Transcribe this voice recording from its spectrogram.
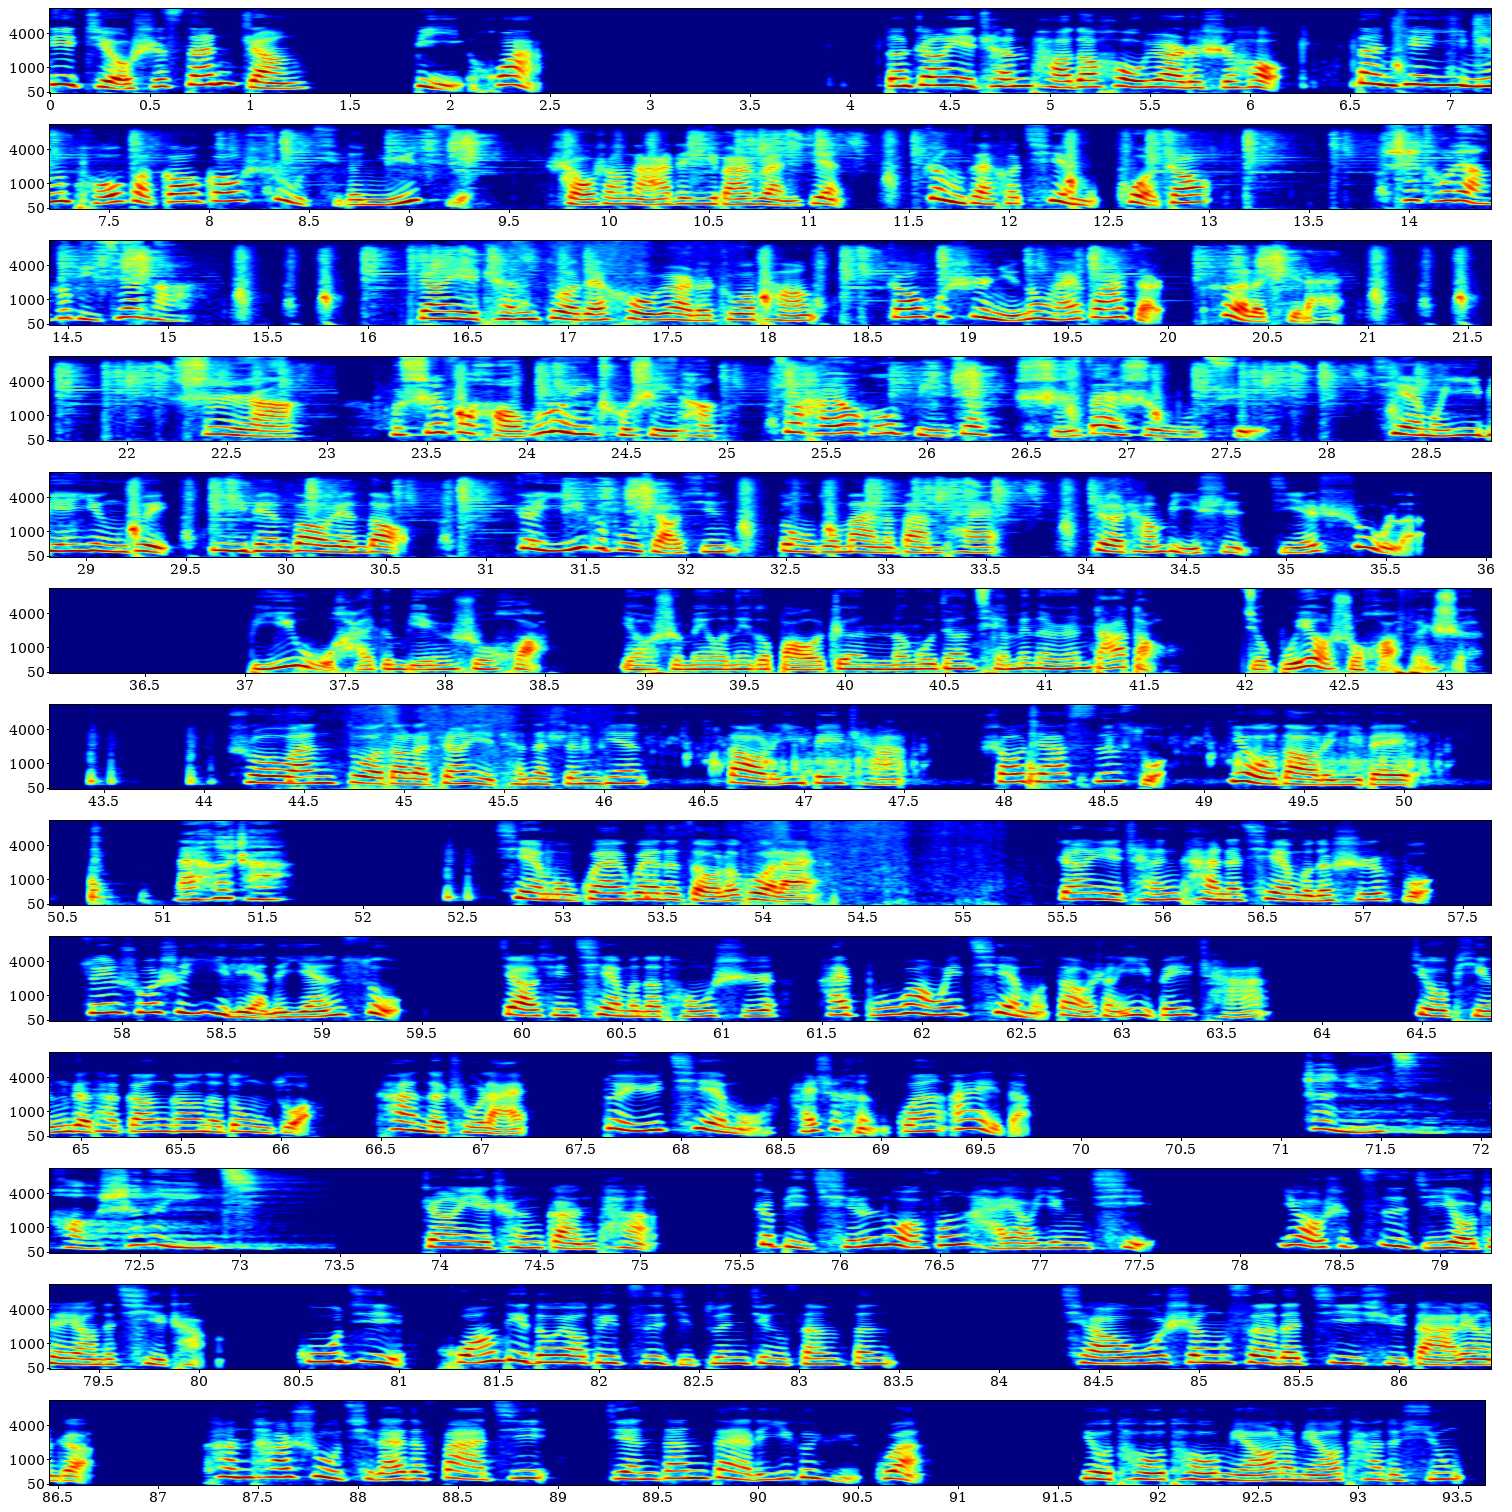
第九十三章，比划。等张逸晨跑到后院的时候，但见一名头发高高竖起的女子，手上拿着一把软剑，正在和妾母过招。师徒两个比剑呢。张逸晨坐在后院的桌旁，招呼侍女弄来瓜子儿，嗑了起来。是啊，我师傅好不容易出师一趟，却还要和我比剑，实在是无趣。妾母一边应对一边抱怨道：“这一个不小心，动作慢了半拍，这场比试结束了。比武还跟别人说话，要是没有那个保证能够将前面的人打倒，就不要说话分神。”说完，坐到了张逸晨的身边，倒了一杯茶，稍加思索，又倒了一杯，来喝茶。切母乖乖的走了过来。张逸晨看着切母的师傅。虽说是一脸的严肃，教训妾母的同时，还不忘为妾母倒上一杯茶。就凭着他刚刚的动作，看得出来，对于妾母还是很关爱的。这女子好生的英气，张逸晨感叹：这比秦洛风还要英气。要是自己有这样的气场，估计皇帝都要对自己尊敬三分。悄无声色地继续打量着。看他竖起来的发髻，简单戴了一个羽冠，又偷偷瞄了瞄他的胸，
